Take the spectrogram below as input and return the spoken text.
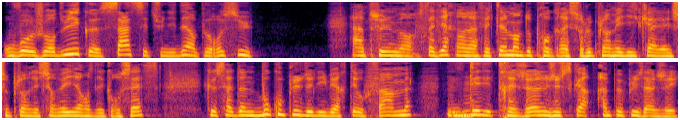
On voit aujourd'hui que ça, c'est une idée un peu reçue. Absolument. C'est-à-dire qu'on a fait tellement de progrès sur le plan médical et sur le plan des surveillances des grossesses que ça donne beaucoup plus de liberté aux femmes mhm. dès très jeunes jusqu'à un peu plus âgées.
